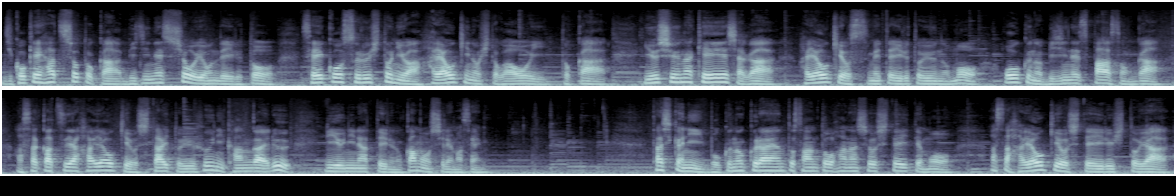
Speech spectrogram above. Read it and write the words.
自己啓発書とかビジネス書を読んでいると成功する人には早起きの人が多いとか優秀な経営者が早起きを進めているというのも多くのビジネスパーソンが朝活や早起きをしたいというふうに考える理由になっているのかもしれません。確かに僕のクライアントさんとお話をしていても朝早起きをしている人や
